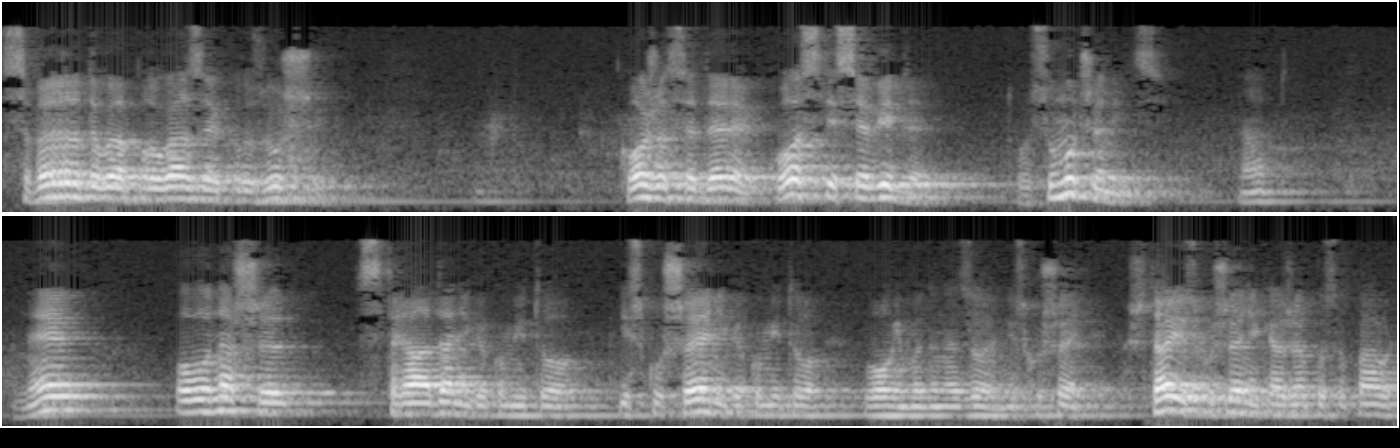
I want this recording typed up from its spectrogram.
Svrdova prolaze kroz uši koža se dere, kosti se vide, to su mučenici. Znate? Ne ovo naše stradanje, kako mi to, iskušenje, kako mi to volimo da nazovemo, iskušenje. Šta je iskušenje, kaže apostol Pavle?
